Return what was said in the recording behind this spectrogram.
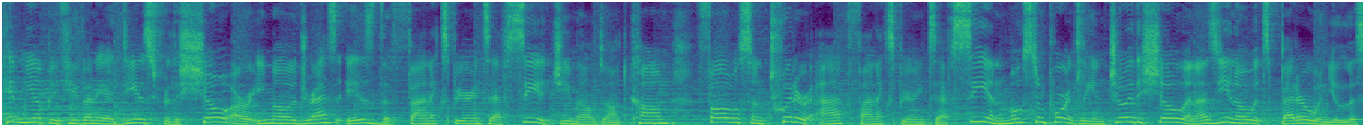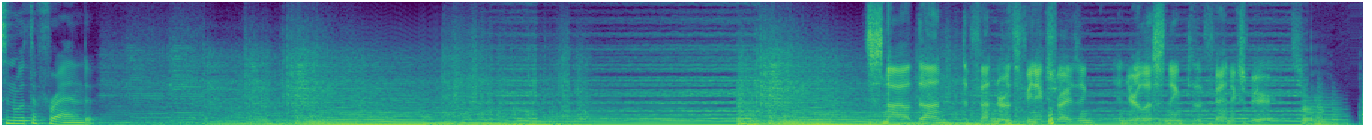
Hit me up if you have any ideas for the show. Our email address is thefanexperiencefc at gmail.com. Follow us on Twitter at fanexperiencefc, and most importantly, enjoy the show. And as you know, it's better when you listen with a friend. This is Niall Dunn, defender with Phoenix Rising, and you're listening to the Fan Experience.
